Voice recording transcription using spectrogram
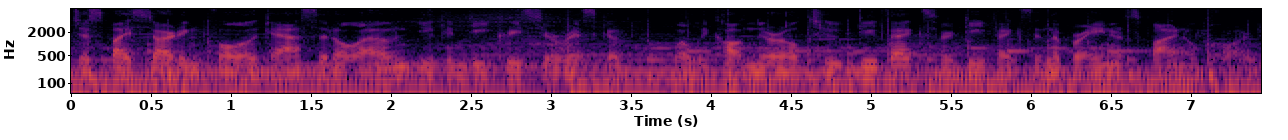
just by starting folic acid alone, you can decrease your risk of what we call neural tube defects or defects in the brain or spinal cord.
